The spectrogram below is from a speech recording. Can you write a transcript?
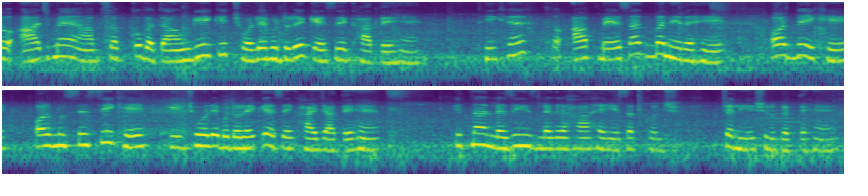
तो आज मैं आप सबको बताऊँगी कि छोले भटूरे कैसे खाते हैं। ठीक है? तो आप मेरे साथ बने रहें और देखें और मुझसे सीखें कि छोले भटूरे कैसे खाए जाते हैं। कितना लजीज लग रहा है ये सब कुछ। चलिए शुरू करते हैं।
